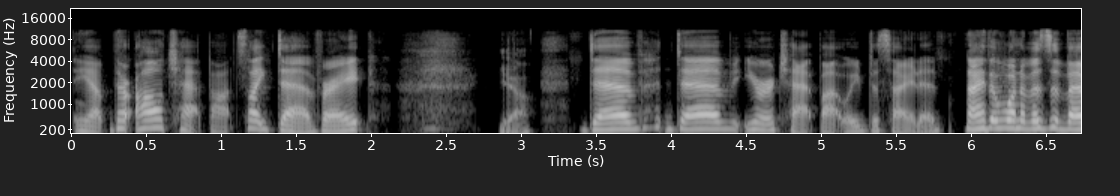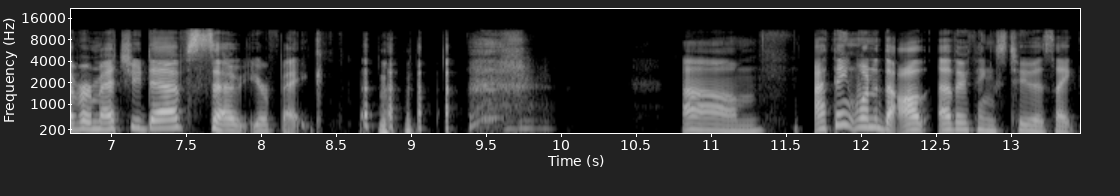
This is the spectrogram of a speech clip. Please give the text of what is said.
Yep, they're all chatbots, like Dev, right? Yeah. Dev, Dev, you're a chatbot, we've decided. Neither one of us have ever met you, Dev, so you're fake. um, I think one of the other things too is like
